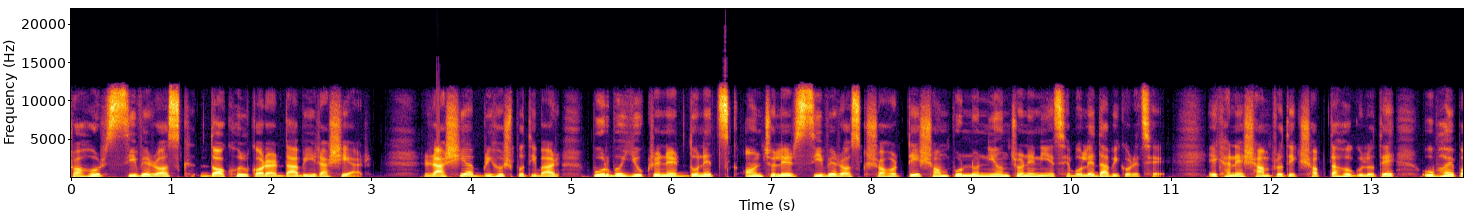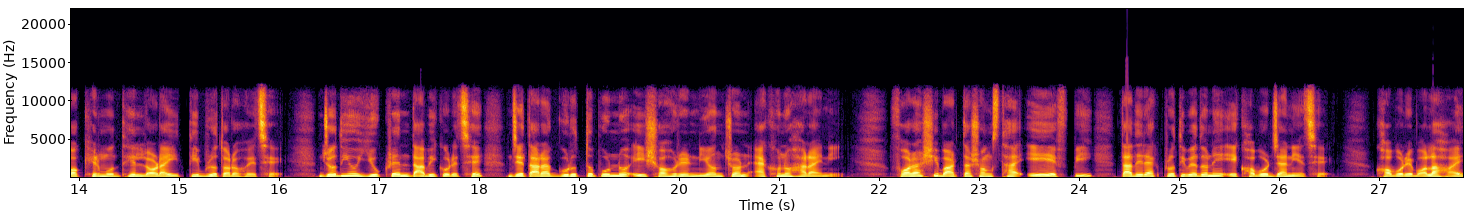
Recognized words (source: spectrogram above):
শহর সিভেরস্ক দখল করার দাবি রাশিয়ার। রাশিয়া বৃহস্পতিবার পূর্ব ইউক্রেনের দোনেৎস্ক অঞ্চলের সিভেরস্ক শহরটি সম্পূর্ণ নিয়ন্ত্রণে নিয়েছে বলে দাবি করেছে। এখানে সাম্প্রতিক সপ্তাহগুলোতে উভয় পক্ষের মধ্যে লড়াই তীব্রতর হয়েছে। যদিও ইউক্রেন দাবি করেছে যে তারা গুরুত্বপূর্ণ এই শহরের নিয়ন্ত্রণ এখনও হারায়নি। ফরাসি বার্তা সংস্থা এএফপি তাদের এক প্রতিবেদনে এ খবর জানিয়েছে। খবরে বলা হয়,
